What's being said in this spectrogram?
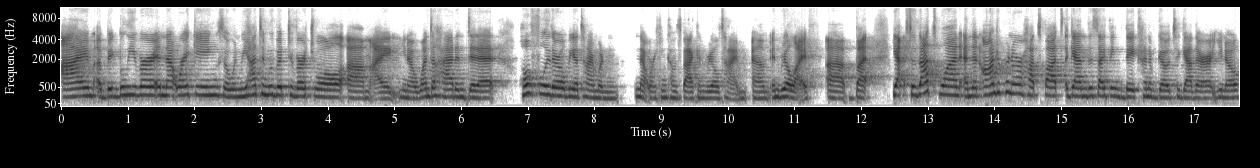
I'm a big believer in networking. So when we had to move it to virtual, um, I, you know, went ahead and did it. Hopefully there will be a time when networking comes back in real time, um, in real life. Uh, but yeah, so that's one. And then entrepreneur hotspots, again, this, I think they kind of go together, you know,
